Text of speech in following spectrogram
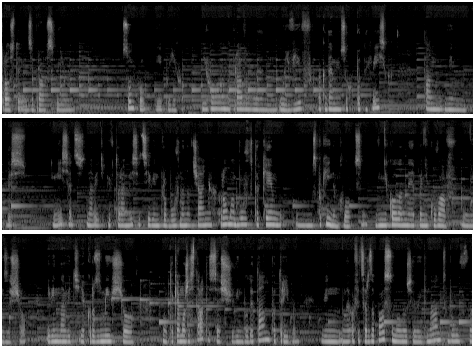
Просто він зібрав свою сумку і поїхав. Його направили у Львів академію сухопутних військ. Там він десь місяць, навіть півтора місяці він пробув на навчаннях. Рома був таким спокійним хлопцем. Він ніколи не панікував ні за що. І він навіть як розумів, що ну, таке може статися, що він буде там потрібен. Він е, офіцер запасу, молодший лейтенант, був е,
